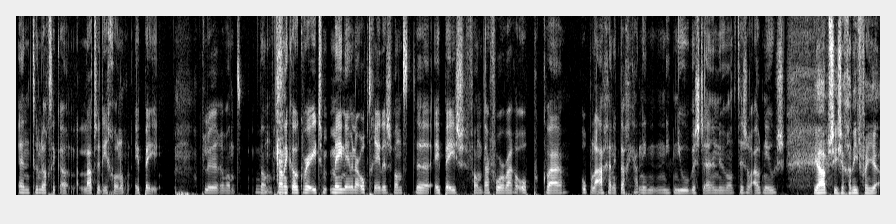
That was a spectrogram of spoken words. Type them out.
En toen dacht ik, oh, laten we die gewoon op een EP pleuren. Want dan kan ik ook weer iets meenemen naar optredens. Want de EP's van daarvoor waren op qua oplagen. En ik dacht, ik ga niet, niet nieuwe bestellen nu, want het is al oud nieuws. Ja, precies. Je gaat niet van je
